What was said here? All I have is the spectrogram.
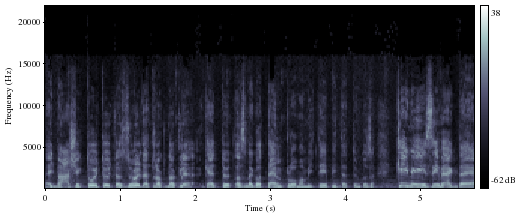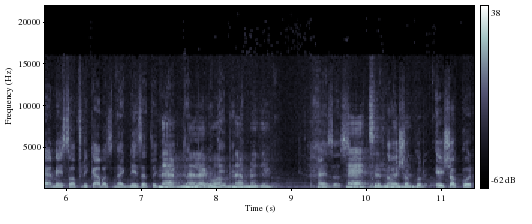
Egy másik tojtojt, a zöldet raknak le, kettőt, az meg a templom, amit építettünk. Az a... Ki nézi meg, de elmész Afrikába, azt megnézed, hogy nem, meleg van, épít. nem megyek. Ez az. Egyszerűen Na és akkor, és akkor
